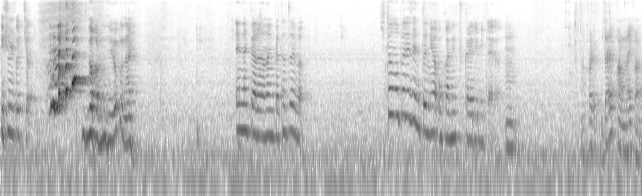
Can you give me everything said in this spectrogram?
一緒に買っちゃう。だからねよくないえだからなんか例えば人のプレゼントにはお金使えるみたいな。うん。わかる。罪悪感ないからね。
